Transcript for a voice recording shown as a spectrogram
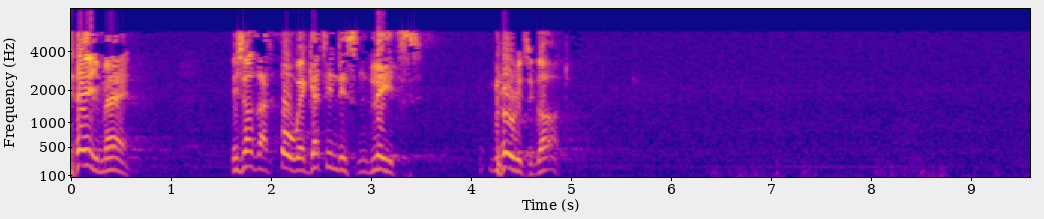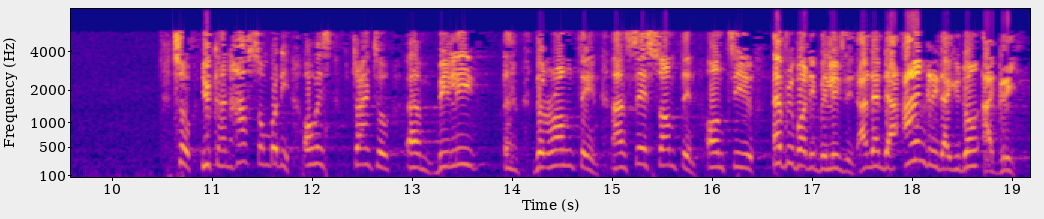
Amen. It's just that, oh, we're getting this late. Glory to God. So you can have somebody always trying to um, believe the wrong thing and say something until everybody believes it. And then they're angry that you don't agree.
